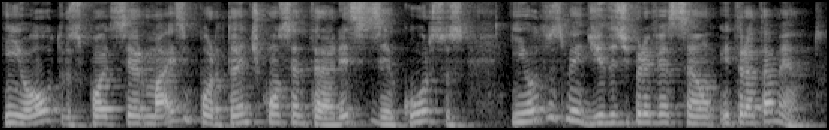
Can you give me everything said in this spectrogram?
em outros pode ser mais importante concentrar esses recursos em outras medidas de prevenção e tratamento.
